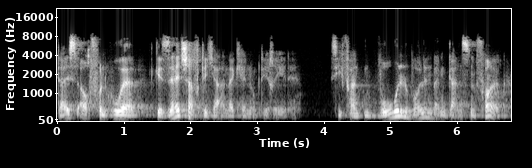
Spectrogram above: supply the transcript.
Da ist auch von hoher gesellschaftlicher Anerkennung die Rede. Sie fanden Wohlwollen beim ganzen Volk.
